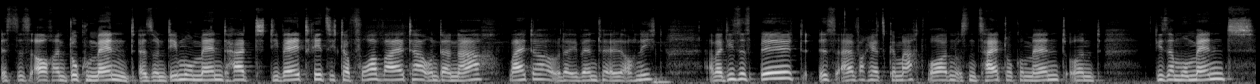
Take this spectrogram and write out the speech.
ist es auch ein Dokument. Also in dem Moment hat die Welt dreht sich davor weiter und danach weiter oder eventuell auch nicht. Mhm. Aber dieses Bild ist einfach jetzt gemacht worden, ist ein Zeitdokument und dieser Moment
